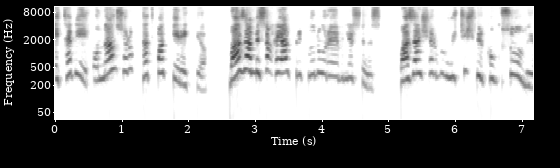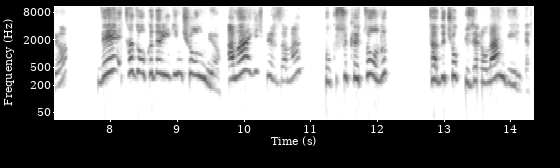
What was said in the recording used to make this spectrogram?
E tabii ondan sonra tatmak gerekiyor. Bazen mesela hayal kırıklığına uğrayabilirsiniz. Bazen şarabın müthiş bir kokusu oluyor ve tadı o kadar ilginç olmuyor. Ama hiçbir zaman kokusu kötü olup tadı çok güzel olan değildir.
